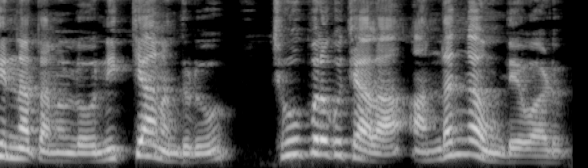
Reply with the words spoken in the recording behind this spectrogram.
చిన్నతనంలో నిత్యానందుడు చూపులకు చాలా అందంగా ఉండేవాడు.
